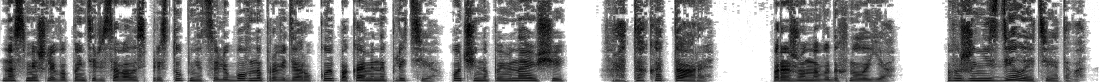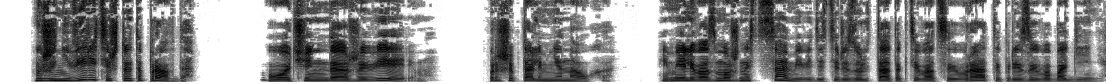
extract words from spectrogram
Насмешливо поинтересовалась преступница, любовно проведя рукой по каменной плите, очень напоминающей «Врата Катары», — пораженно выдохнула я. «Вы же не сделаете этого? Вы же не верите, что это правда?» «Очень даже верим», — прошептали мне на ухо. Имели возможность сами видеть результат активации врат и призыва богини.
